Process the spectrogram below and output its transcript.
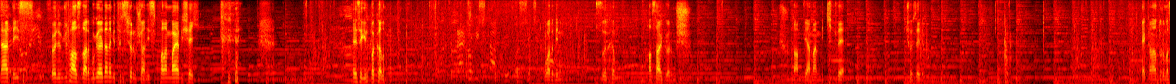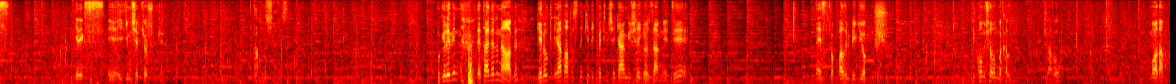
neredeyiz? Ölümcül hazlar. Bu görevden de bir tırsıyorum şu an. İsim falan baya bir şey. Neyse gidip bakalım. Bu arada benim zırhım hasar görmüş. Şuradan bir hemen bir kitle çözelim. Ekrana durmasın. Gereksiz e, ilgimi çekiyor çünkü. Bu görevin detayları ne abi? Geralt ilan tahtasındaki dikkatini çeken bir şey gözlemledi. Neyse çok fazla bir bilgi yokmuş. Bir konuşalım bakalım. Trouble? Bu adam mı?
